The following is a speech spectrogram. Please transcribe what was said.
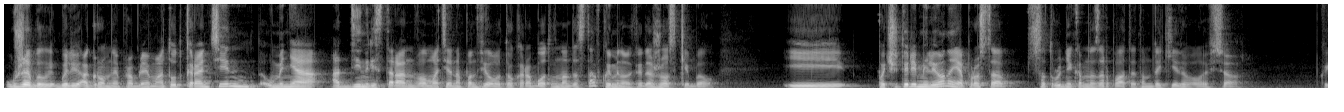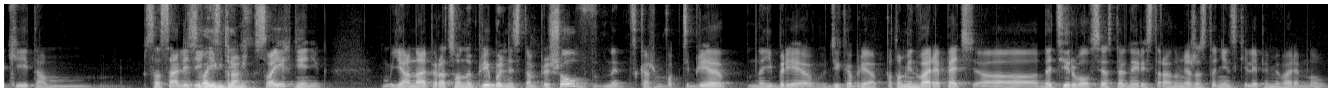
уже были, были огромные проблемы. А тут карантин. У меня один ресторан в Алмате на Панфилово только работал на доставку, именно когда жесткий был. И по 4 миллиона я просто сотрудникам на зарплаты там докидывал, и все. Какие там... Сосали деньги Своих страшно. денег. Своих денег. Я на операционную прибыльность там пришел, в, скажем, в октябре, ноябре, в декабре. Потом в январе опять э, датировал все остальные рестораны. У меня же Станинский, Лепим и Варим, ну,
